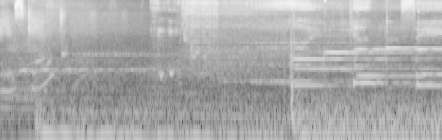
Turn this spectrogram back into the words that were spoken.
you scared? I can see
